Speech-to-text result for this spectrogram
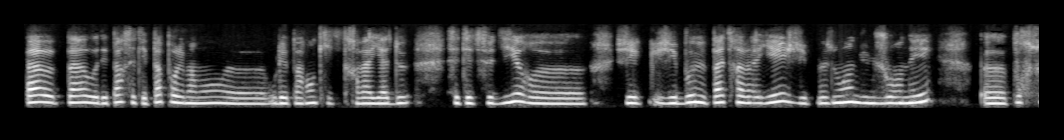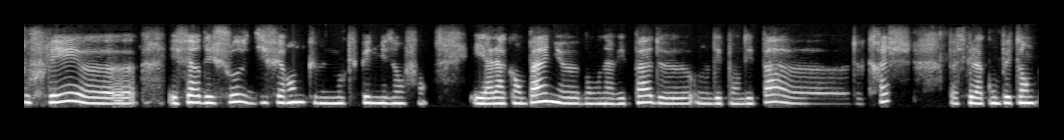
Pas pas au départ, c'était pas pour les mamans euh, ou les parents qui travaillent à deux. C'était de se dire euh, j'ai j'ai beau ne pas travailler, j'ai besoin d'une journée euh, pour souffler euh, et faire des choses différentes que de m'occuper de mes enfants. Et à la campagne, bon on n'avait pas de on dépendait pas de crèche parce que la compétente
